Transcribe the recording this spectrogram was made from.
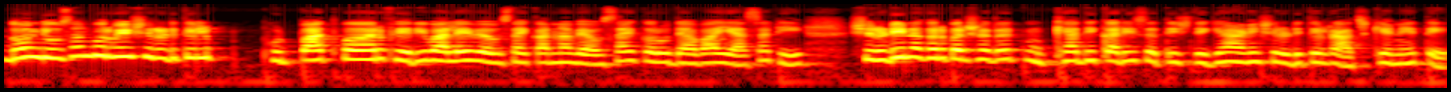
दोन दिवसांपूर्वी शिर्डीतील फुटपाथवर फेरीवाले व्यावसायिकांना व्यवसाय करू द्यावा यासाठी शिर्डी नगर परिषदेत मुख्याधिकारी सतीश दिघे आणि शिर्डीतील राजकीय नेते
